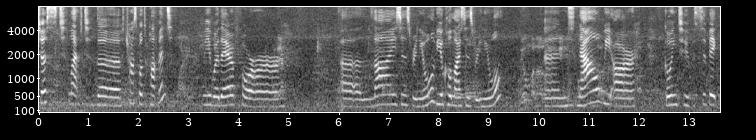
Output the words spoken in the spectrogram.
just left the transport department. We were there for a license renewal, vehicle license renewal. And now we are going to Pacific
